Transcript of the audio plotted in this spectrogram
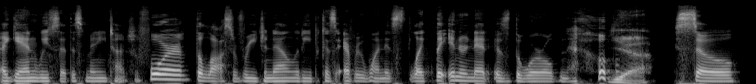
again, we've said this many times before the loss of regionality because everyone is like the internet is the world now. Yeah. So,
